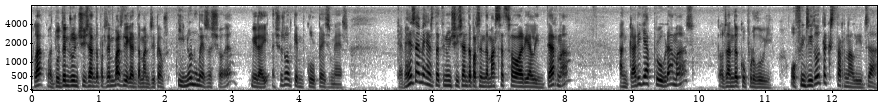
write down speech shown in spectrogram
Clar, quan tu tens un 60% vas lligant de mans i peus. I no només això, eh? Mira, això és el que em colpeix més. Que a més a més de tenir un 60% de massa salarial interna, encara hi ha programes que els han de coproduir, o fins i tot externalitzar.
